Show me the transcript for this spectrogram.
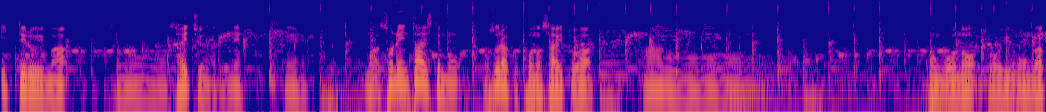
いってる今、その最中なんでね、えーまあ、それに対しても、おそらくこのサイトは、あの今後のそういう音楽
